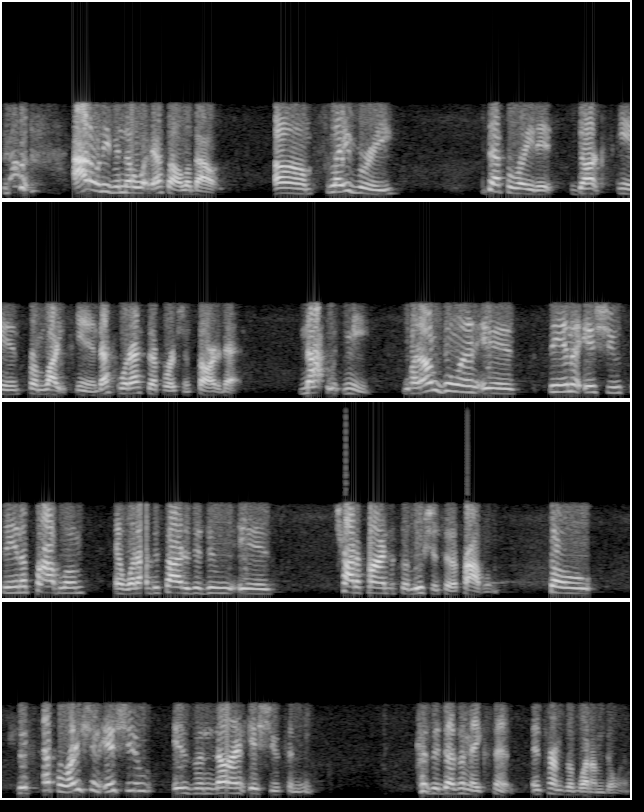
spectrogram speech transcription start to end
I don't even know what that's all about. Um, slavery separated dark skin from light skin. That's where that separation started at. Not with me. What I'm doing is seeing an issue, seeing a problem, and what I've decided to do is try to find a solution to the problem. So the separation issue is a non-issue to me because it doesn't make sense in terms of what I'm doing.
